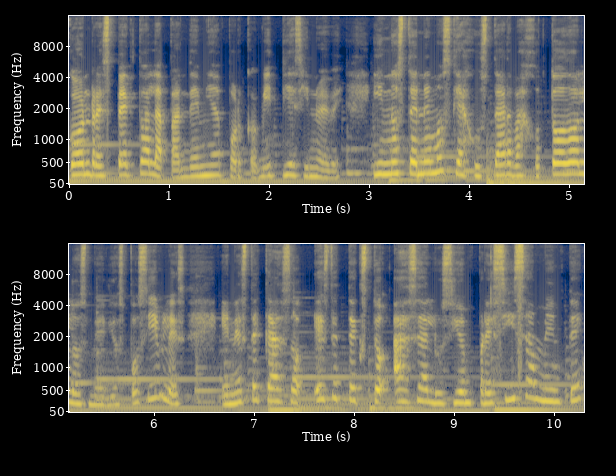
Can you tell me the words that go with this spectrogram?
con respecto a la pandemia por COVID-19 y nos tenemos que ajustar bajo todos los medios posibles. En este caso, este texto hace alusión precisamente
